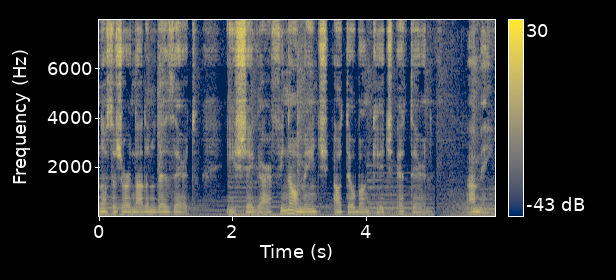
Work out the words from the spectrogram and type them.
nossa jornada no deserto e chegar finalmente ao teu banquete eterno. Amém.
